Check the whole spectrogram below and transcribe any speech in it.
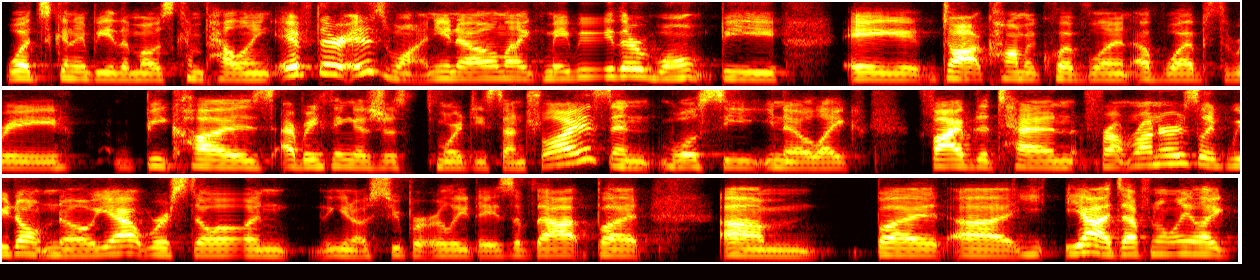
what's going to be the most compelling if there is one you know? Like maybe there won't be a dot com equivalent of web3 because everything is just more decentralized and we'll see you know like 5 to 10 front runners like we don't know yet. We're still in you know super early days of that but um but uh yeah definitely like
